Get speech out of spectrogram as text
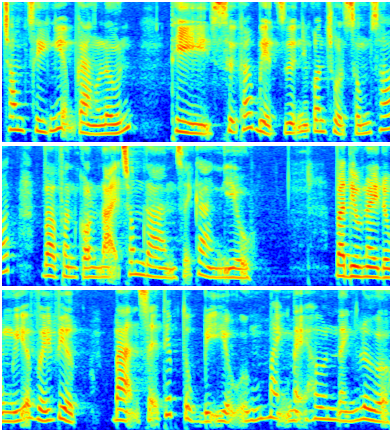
trong thí nghiệm càng lớn thì sự khác biệt giữa những con chuột sống sót và phần còn lại trong đàn sẽ càng nhiều. Và điều này đồng nghĩa với việc bạn sẽ tiếp tục bị hiệu ứng mạnh mẽ hơn đánh lừa.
